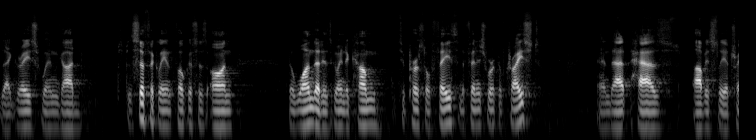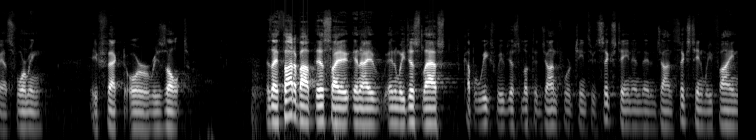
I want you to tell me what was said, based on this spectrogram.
that grace when God specifically and focuses on the one that is going to come to personal faith in the finished work of Christ. And that has obviously a transforming effect or result. As I thought about this, I, and, I, and we just last couple weeks we've just looked at John 14 through 16, and then in John 16 we find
